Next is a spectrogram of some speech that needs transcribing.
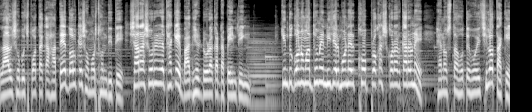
লাল সবুজ পতাকা হাতে দলকে সমর্থন দিতে। সারা শরীরে থাকে বাঘের ডোরাকাটা পেন্টিং কিন্তু গণমাধ্যমে নিজের মনের ক্ষোভ প্রকাশ করার কারণে হেনস্থা হতে হয়েছিল তাকে।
